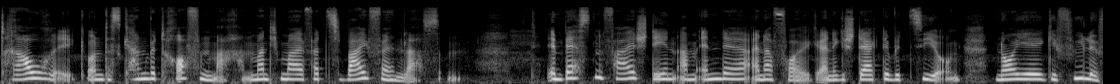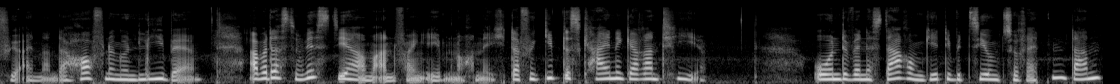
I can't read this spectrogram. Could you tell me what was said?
traurig und das kann betroffen machen, manchmal verzweifeln lassen. Im besten Fall stehen am Ende ein Erfolg, eine gestärkte Beziehung, neue Gefühle füreinander, Hoffnung und Liebe. Aber das wisst ihr am Anfang eben noch nicht. Dafür gibt es keine Garantie. Und wenn es darum geht, die Beziehung zu retten, dann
